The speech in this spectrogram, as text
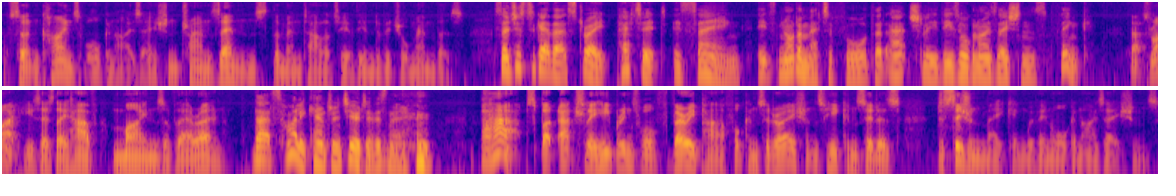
of certain kinds of organisation transcends the mentality of the individual members. So, just to get that straight, Pettit is saying it's not a metaphor that actually these organisations think. That's right. He says they have minds of their own. That's highly counterintuitive, isn't it? Perhaps, but actually, he brings forth very powerful considerations. He considers decision making within organisations.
